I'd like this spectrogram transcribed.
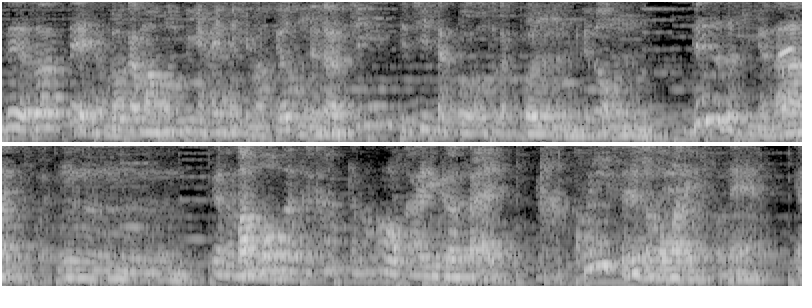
い、でそうやってこれが魔法の時に入ってきますよって、だからチリンって小さく音が聞こえるんですけど、うん、出る時にはならないんですこれ。うん。魔法がかかったままお帰りください、かっこいいっすね。そこまで聞くとねそう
